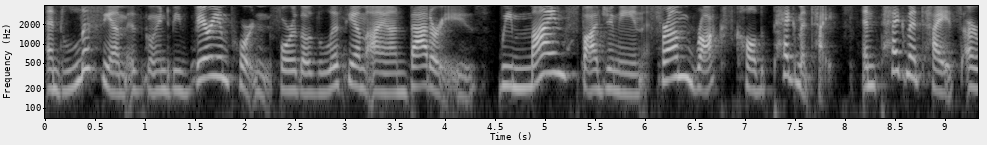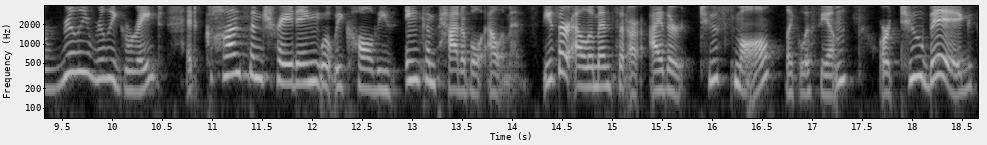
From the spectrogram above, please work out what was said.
And lithium is going to be very important for those lithium ion batteries. We mine spodumene from rocks called pegmatites. And pegmatites are really, really great at concentrating what we call these incompatible elements. These are elements that are either too small, like lithium, or too big,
